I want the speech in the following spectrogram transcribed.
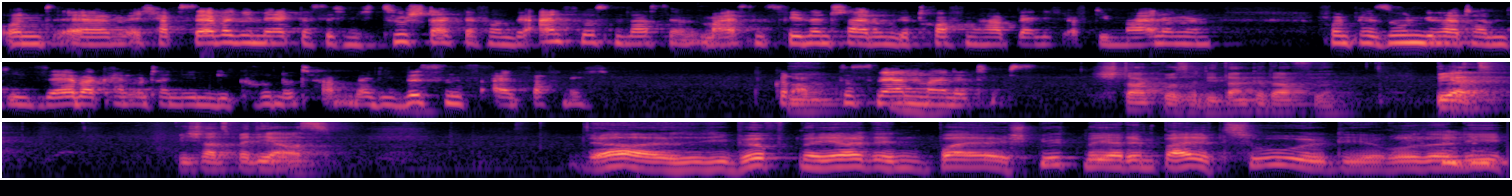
Und ähm, ich habe selber gemerkt, dass ich mich zu stark davon beeinflussen lasse und meistens Fehlentscheidungen getroffen habe, wenn ich auf die Meinungen von Personen gehört habe, die selber kein Unternehmen gegründet haben, weil die wissen es einfach nicht. Genau, ja. das wären meine Tipps. Stark, Rosalie, danke dafür. Bert, wie schaut es bei dir aus? Ja, also die wirft mir ja den Ball, spielt mir ja den Ball zu, die Rosalie.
